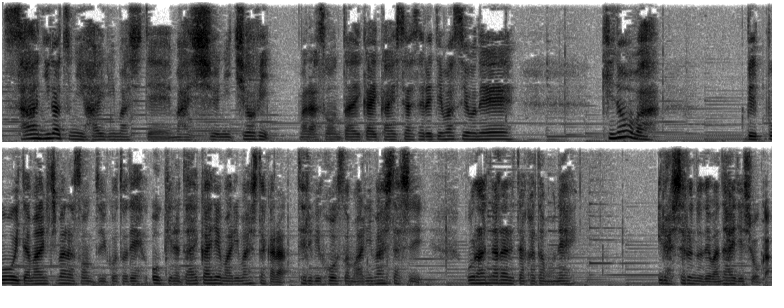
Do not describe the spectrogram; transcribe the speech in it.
さあ2月に入りまして毎週日曜日マラソン大会開催されていますよね。昨日は別府大分毎日マラソンということで大きな大会でもありましたからテレビ放送もありましたしご覧になられた方もねいらっしゃるのではないでしょうか。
